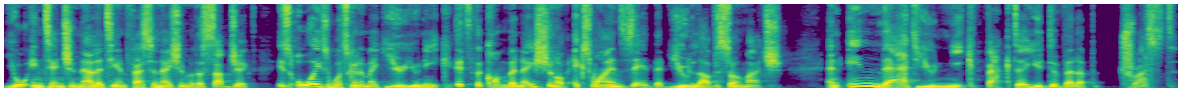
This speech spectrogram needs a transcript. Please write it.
your intentionality and fascination with a subject is always what's going to make you unique. It's the combination of X, Y, and Z that you love so much. And in that unique factor, you develop trust,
